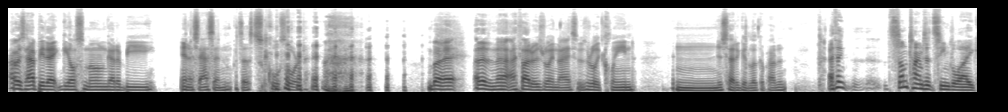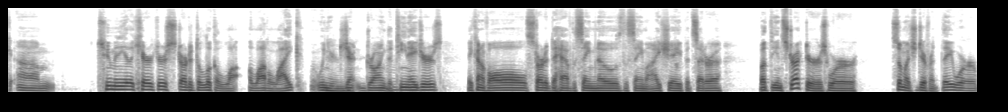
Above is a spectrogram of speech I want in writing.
I was happy that Gail Simone got to be an assassin with a cool sword. but other than that, I thought it was really nice. It was really clean and just had a good look about it. I think sometimes it seemed like um, too many of the characters started to look a lot a lot alike when you're gen- drawing the teenagers. They kind of all started to have the same nose, the same eye shape, etc. But the instructors were so much different. They were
